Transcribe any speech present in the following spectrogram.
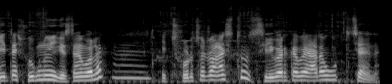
এইটা শুকনো হয়ে গেছে না বলো? এই ছোটো ছোটো আঁশ তো সিলভার কাপে আরও উঠতে চায় না।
